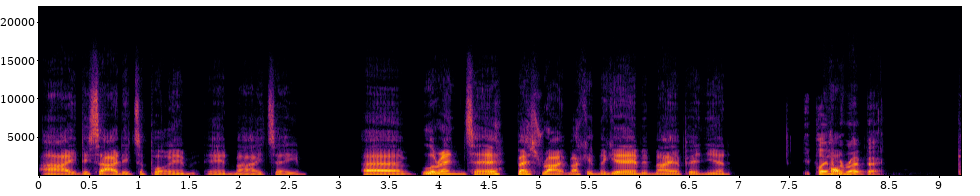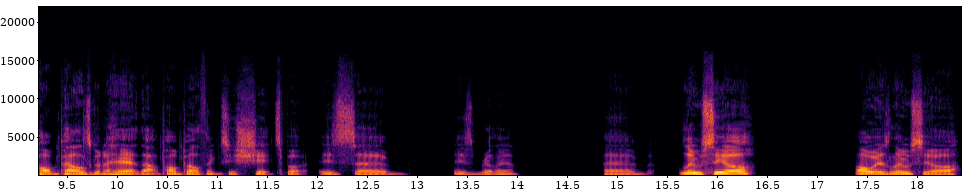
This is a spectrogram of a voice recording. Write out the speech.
I decided to put him in my team. Um, Llorente, best right back in the game, in my opinion. You're playing him at right back. Pompel's gonna hate that. Pompel thinks he's shit, but he's um he's brilliant. Um Lucio. Always Lucio.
